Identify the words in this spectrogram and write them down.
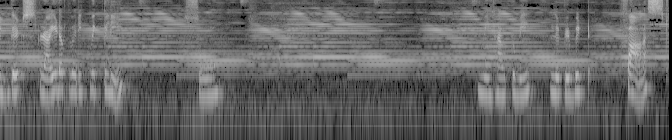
it gets dried up very quickly. So we have to be little bit fast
